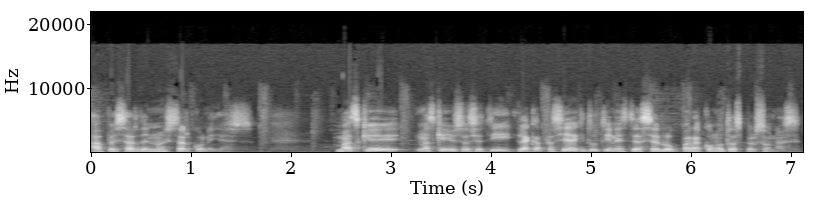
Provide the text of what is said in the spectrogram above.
a pesar de no estar con ellas. Más que, más que ellos hacia ti, la capacidad que tú tienes de hacerlo para con otras personas.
